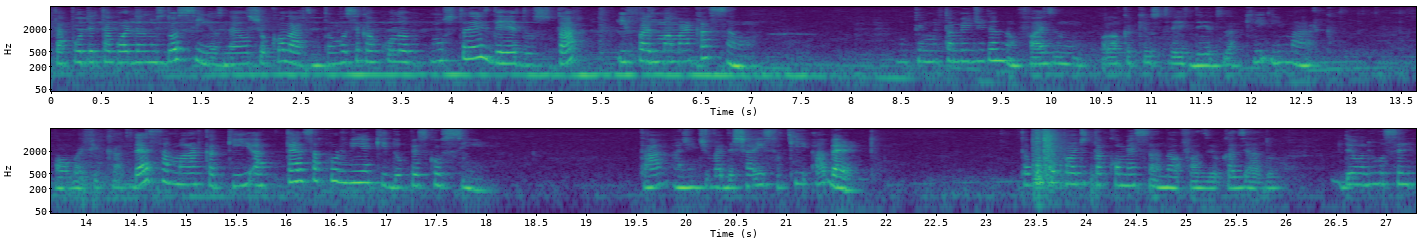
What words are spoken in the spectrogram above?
para poder estar tá guardando os docinhos, né, os chocolates. Então, você calcula uns três dedos, tá? E faz uma marcação. Não tem muita medida, não. Faz um, coloca aqui os três dedos aqui e marca. Ó, vai ficar dessa marca aqui até essa curvinha aqui do pescocinho tá? A gente vai deixar isso aqui aberto. Então, você pode estar tá começando a fazer o caseado de onde você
